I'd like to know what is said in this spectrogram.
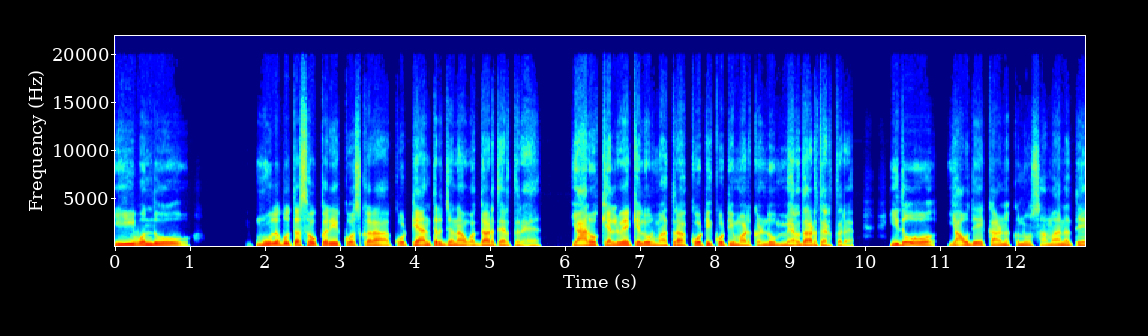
ಈ ಒಂದು ಮೂಲಭೂತ ಸೌಕರ್ಯಕ್ಕೋಸ್ಕರ ಕೋಟ್ಯಾಂತರ ಜನ ಒದ್ದಾಡ್ತಾ ಇರ್ತಾರೆ. ಯಾರೋ ಕೆಲವೇ ಕೆಲವ್ರು ಮಾತ್ರ ಕೋಟಿ ಕೋಟಿ ಮಾಡ್ಕೊಂಡು ಮೆರೆದಾಡ್ತಾ ಇರ್ತಾರೆ. ಇದು ಯಾವುದೇ ಕಾರಣಕ್ಕೂ ಸಮಾನತೆ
